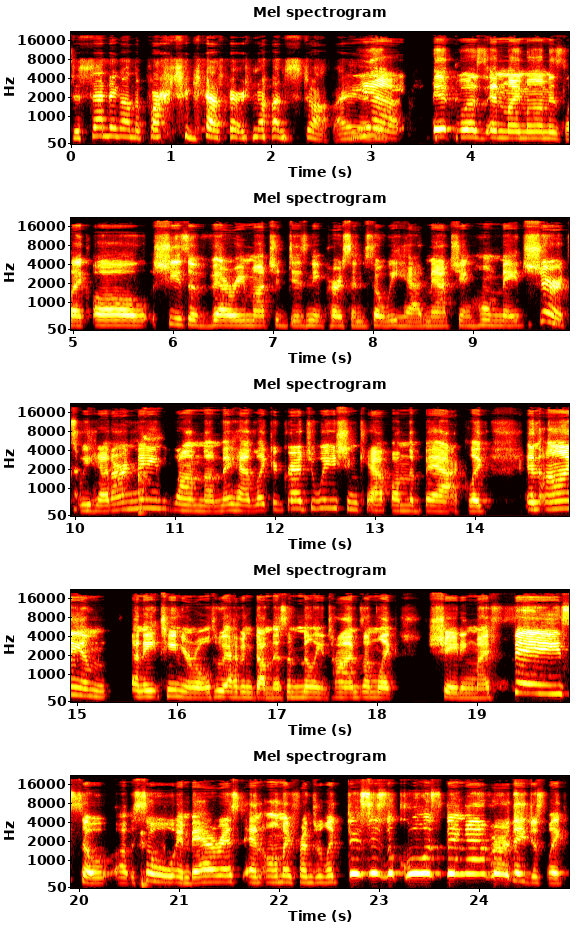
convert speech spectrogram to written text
descending on the park together nonstop. I, yeah, I, it was and my mom is like all she's a very much a disney person. So we had matching homemade shirts. We had our names on them. They had like a graduation cap on the back. Like and i am an 18 year old who having done this a million times i'm like shading my face so uh, so embarrassed. And all my friends are like this is the coolest thing ever. They just like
